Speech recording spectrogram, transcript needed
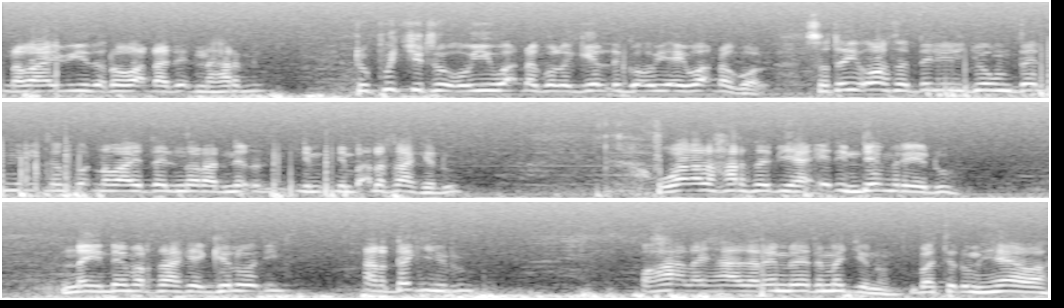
نواي ويدا رواد دا دين هرمي تبوشيتو أوي وادا قول جيل دقو أوي أي وادا قول ستي أوتا دليل جوم دليل كان قد نواي دليل نراد نبقى تاكي دو ولا الحرث بيها إن دمر يدو ناي دمر تاكي جلو دي أنا دقي يدو وحالي هذا رمي دمجنون باتلوم هيا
